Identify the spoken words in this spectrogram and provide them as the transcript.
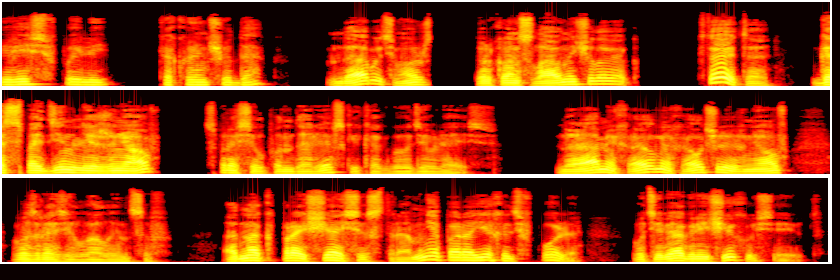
весь в пыли. Какой он чудак. — Да, быть может. Только он славный человек. — Кто это? Господин Лежнев? — спросил Пандалевский, как бы удивляясь. — Да, Михаил Михайлович Лежнев, — возразил Волынцев. — Однако прощай, сестра, мне пора ехать в поле. У тебя гречиху сеют.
